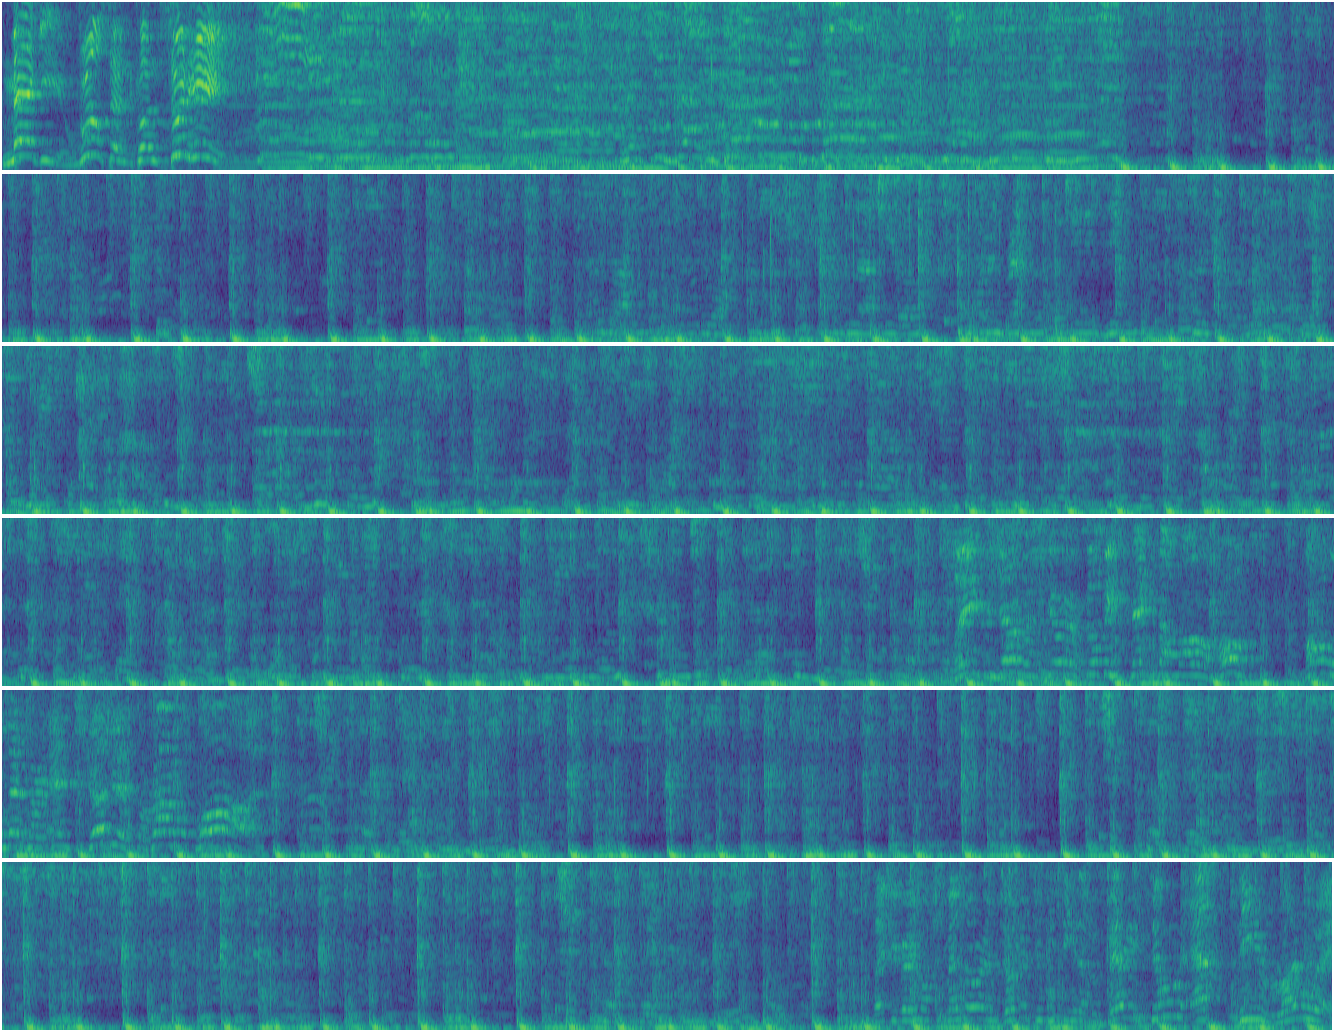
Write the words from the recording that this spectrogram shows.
Maggie Wilson Consunji. Ladies and gentlemen, your Philippines Next Top Model host, model mentor, and judges. A round of applause. Thank you very much, mentor and judges. You'll be seeing them very soon the runway.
